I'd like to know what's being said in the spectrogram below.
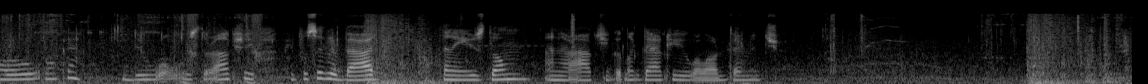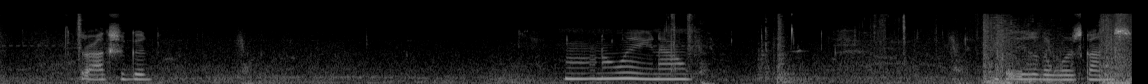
Oh, okay. Do Duos. They're actually, people say they're bad, then I use them, and they're actually good. Like, they actually do a lot of damage. They're actually good. Hmm, no way now. Okay, worst guns.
